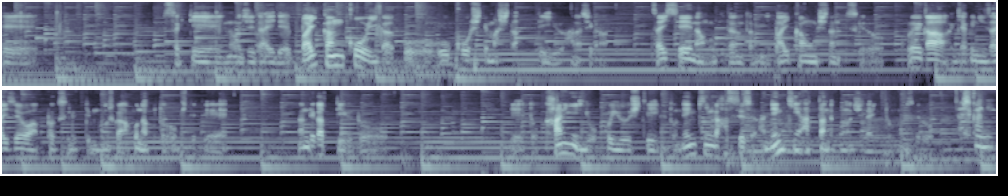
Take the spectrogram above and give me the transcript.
で、さっきの時代で売還行為がこう横行してましたっていう話が、財政難を補うために売還をしたんですけど、これが逆に財政を圧迫するっていうものしかアホなことが起きてて、なんでかっていうと、えー、と官位を保有していると年金が発生する。あ年金あったんだ、この時代って思うんですけど、確かに。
